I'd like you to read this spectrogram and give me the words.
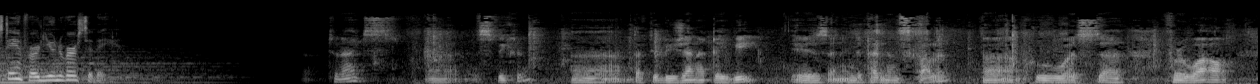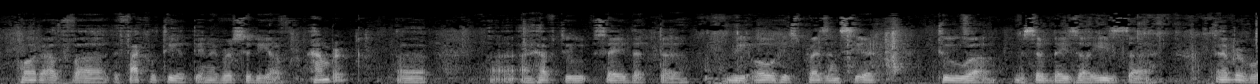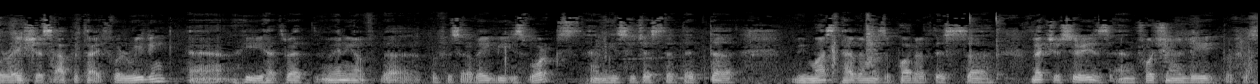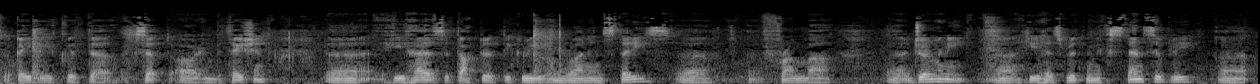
Stanford University. Tonight's uh, speaker, uh, Dr. Bijana Gheiby, is an independent scholar uh, who was, uh, for a while, part of uh, the faculty at the University of Hamburg. Uh, I have to say that we owe his presence here to Mr. Beizai's ever voracious appetite for reading. Uh, he had read many of uh, Professor Gheiby's works, and he suggested that uh, we must have him as a part of this uh, lecture series. And fortunately, Professor Gheibi could uh, accept our invitation. Uh, he has a doctorate degree in Iranian studies from Germany. he has written extensively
